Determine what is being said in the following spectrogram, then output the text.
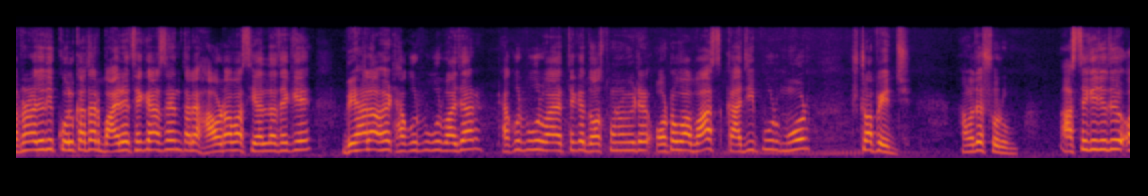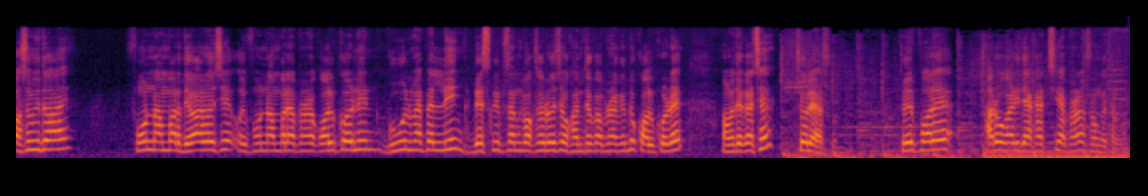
আপনারা যদি কলকাতার বাইরে থেকে আসেন, তাহলে হাওড়া বা শিয়ালদা থেকে বেহালা হয়ে ঠাকুরপুকুর বাজার ঠাকুরপুকুর বাজার থেকে দশ পনেরো মিনিটের অটো বা বাস গাজীপুর মোড় স্টপেজ আমাদের শোরুম। আজ থেকে যদি অসুবিধা হয় ফোন নাম্বার দেওয়া রয়েছে, ওই ফোন নাম্বারে আপনারা কল করে নিন। গুগল ম্যাপের লিঙ্ক ডেসক্রিপশান বক্সে রয়েছে, ওখান থেকে আপনারা কিন্তু কল করে আমাদের কাছে চলে আসুন। তো এরপরে আরও গাড়ি দেখাচ্ছি, আপনারা সঙ্গে থাকুন।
